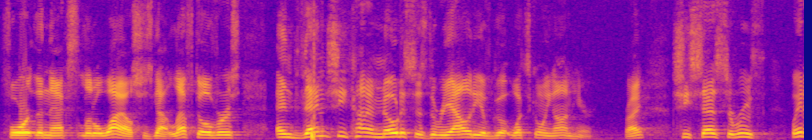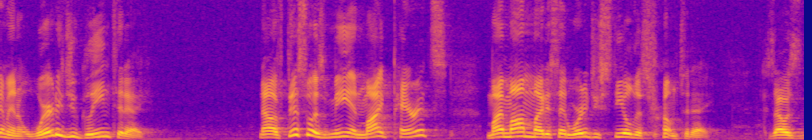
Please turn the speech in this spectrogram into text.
for the next little while. She's got leftovers. And then she kind of notices the reality of what's going on here right? She says to Ruth, Wait a minute, where did you glean today? Now, if this was me and my parents, my mom might have said, Where did you steal this from today? Because I was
